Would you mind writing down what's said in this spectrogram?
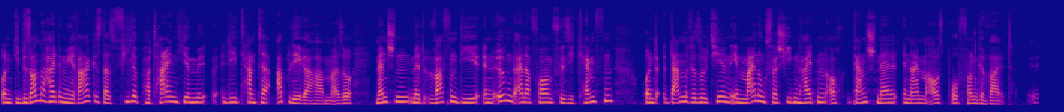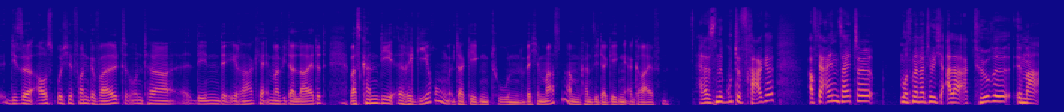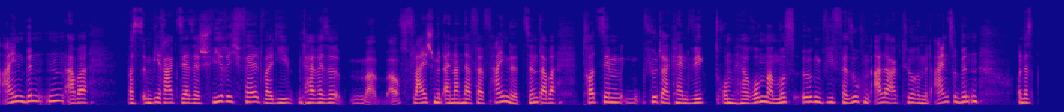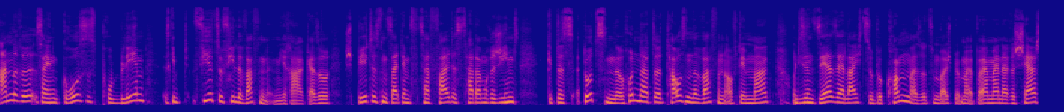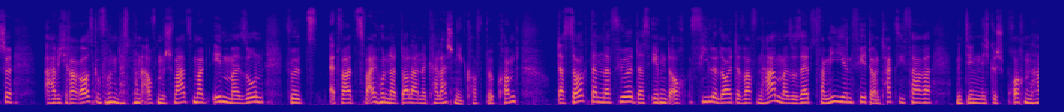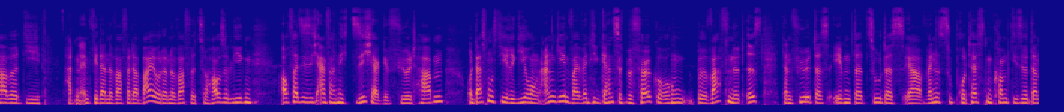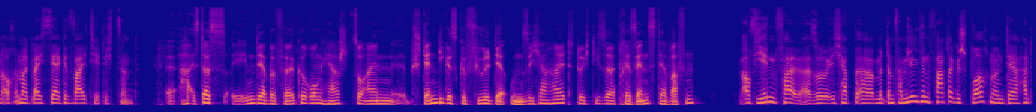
Und die Besonderheit im Irak ist, dass viele Parteien hier militante Ableger haben, also Menschen mit Waffen, die in irgendeiner Form für sie kämpfen. Und dann resultieren eben Meinungsverschiedenheiten auch ganz schnell in einem Ausbruch von Gewalt diese Ausbrüche von Gewalt, unter denen der Irak ja immer wieder leidet. Was kann die Regierung dagegen tun? Welche Maßnahmen kann sie dagegen ergreifen? Ja, das ist eine gute Frage. Auf der einen Seite muss man natürlich alle Akteure immer einbinden, aber was im Irak sehr, sehr schwierig fällt, weil die teilweise äh, aufs Fleisch miteinander verfeindet sind, aber trotzdem führt da kein Weg drum herum. Man muss irgendwie versuchen, alle Akteure mit einzubinden. Und das andere ist ein großes Problem. Es gibt viel zu viele Waffen im Irak. Also spätestens seit dem Zerfall des Saddam-Regimes gibt es Dutzende, Hunderte, Tausende Waffen auf dem Markt und die sind sehr, sehr leicht zu bekommen. Also zum Beispiel bei meiner Recherche habe ich herausgefunden, dass man auf dem Schwarzmarkt eben mal so für etwa 200 Dollar eine Kalaschnikow bekommt. Das sorgt dann dafür, dass eben auch viele Leute Waffen haben. Also selbst Familienväter und Taxifahrer, mit denen ich gesprochen habe, die hatten entweder eine Waffe dabei oder eine Waffe zu Hause liegen, auch weil sie sich einfach nicht sicher gefühlt haben. Und das muss die Regierung angehen, weil wenn die ganze Bevölkerung bewaffnet ist, dann führt das eben dazu, dass, ja, wenn es zu Protesten kommt, diese dann auch immer gleich sehr gewalttätig sind. Äh, heißt das, in der Bevölkerung herrscht so ein ständiges Gefühl der Unsicherheit durch diese Präsenz der Waffen? Auf jeden Fall. Also ich habe äh, mit einem Familienvater gesprochen und der hat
